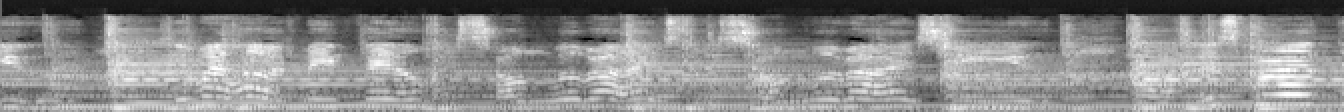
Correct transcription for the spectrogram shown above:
you. Though my heart may fail, my song will rise, my song will rise to you. While this breath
